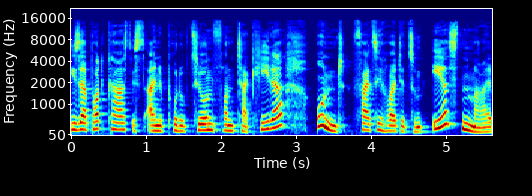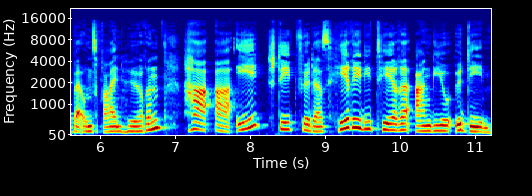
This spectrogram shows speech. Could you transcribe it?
Dieser Podcast ist eine Produktion von Takeda und falls Sie heute zum ersten Mal bei uns reinhören, HAE steht für das hereditäre Angioödem.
